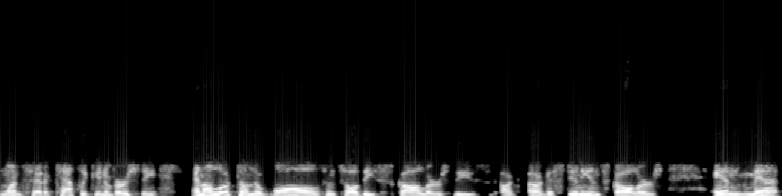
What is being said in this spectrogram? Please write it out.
once at a Catholic university, and I looked on the walls and saw these scholars, these Augustinian scholars, and met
